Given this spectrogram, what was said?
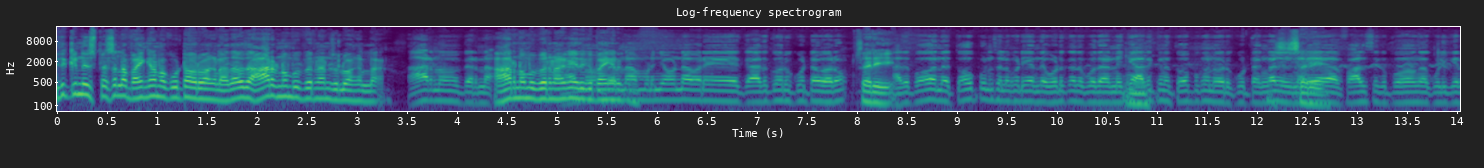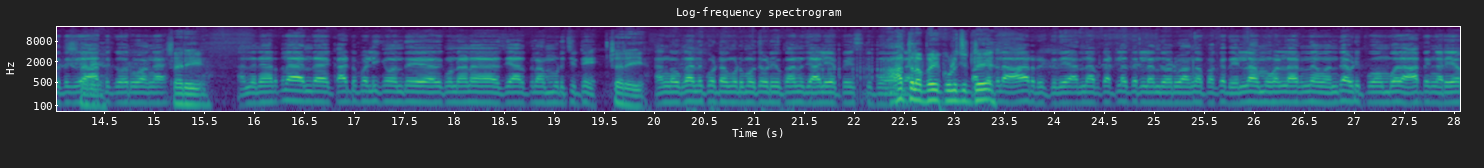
இதுக்குன்னு ஸ்பெஷலாக பயங்கரமாக கூட்டம் வருவாங்களா அதாவது ஆறு நோம்பு பெருநான்னு சொல்லுவாங்கல்ல. ஆறுநூறு பேர்னா ஆறு நோம்பு பெருநாங்க இதுக்கு பயங்கர முடிஞ்ச உடனே ஒரு அதுக்கு ஒரு கூட்டம் வரும். சரி. அது போக அந்த தோப்புன்னு சொல்லக்கூடிய அந்த ஒடுக்கத போது அன்னைக்கு அதுக்குன்னு தோப்புக்குன்னு ஒரு கூட்டங்கள். நிறைய ஃபால்ஸுக்கு போவாங்க குளிக்கிறதுக்கு ஆத்துக்கு வருவாங்க. சரி. அந்த நேரத்துல அந்த காட்டுப்பள்ளிக்கு வந்து அதுக்கு உண்டான தியாரத்தெல்லாம் முடிச்சிட்டு சரி. அங்க உட்காந்து கூட்டம் குடும்பத்தோட உட்காந்து ஜாலியா பேசிட்டு போவாங்க ஆற்றுல போய் குளிச்சுட்டு. பக்கத்துல ஆறு இருக்குது. அந்த கட்டளத்துல இருந்து வருவாங்க. பக்கத்து எல்லா முகல்ல இருந்து வந்து அப்படி போகும்போது ஆத்துங்கரையா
